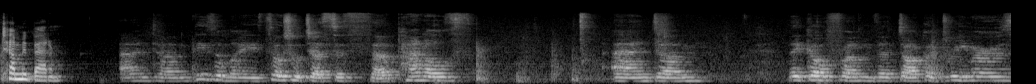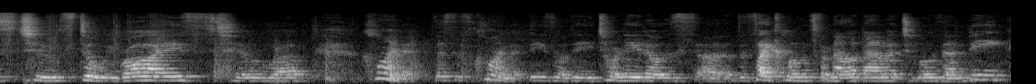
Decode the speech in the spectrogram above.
Tell me about them. And um, these are my social justice uh, panels. And um, they go from the DACA Dreamers to Still We Rise to uh, climate. This is climate. These are the tornadoes, uh, the cyclones from Alabama to Mozambique.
